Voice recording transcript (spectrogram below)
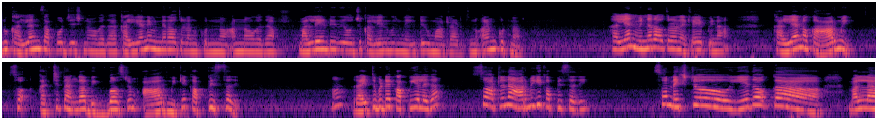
నువ్వు కళ్యాణ్ సపోర్ట్ చేసినావు కదా కళ్యాణే విన్నర్ అవుతాడు అనుకున్నా అన్నావు కదా. మళ్ళీ ఏంటి రోజు కళ్యాణ్ గురించి నెగిటివ్ మాట్లాడుతున్నావు? అని అనుకుంటున్నారు. కళ్యాణ్ విన్నర్ అవుతాడని ఎట్లా చెప్పినా? కళ్యాణ్ ఒక ఆర్మీ. సో ఖచ్చితంగా బిగ్ బాస్ టీమ్ ఆర్మీకే కప్పిస్తుంది. రైతు బిడ్డ కప్పియలేదా సో అట్లనే ఆర్మీకి కప్పిస్తుంది. సో నెక్స్ట్ ఏదో ఒక మళ్ళా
